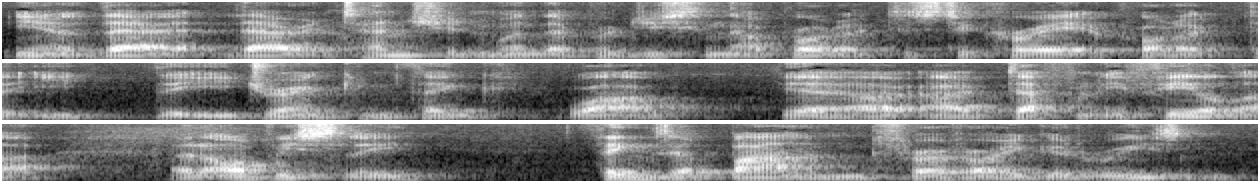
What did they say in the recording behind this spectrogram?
you know their their intention when they're producing that product is to create a product that you that you drink and think wow yeah I, I definitely feel that. And obviously things are banned for a very good reason.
